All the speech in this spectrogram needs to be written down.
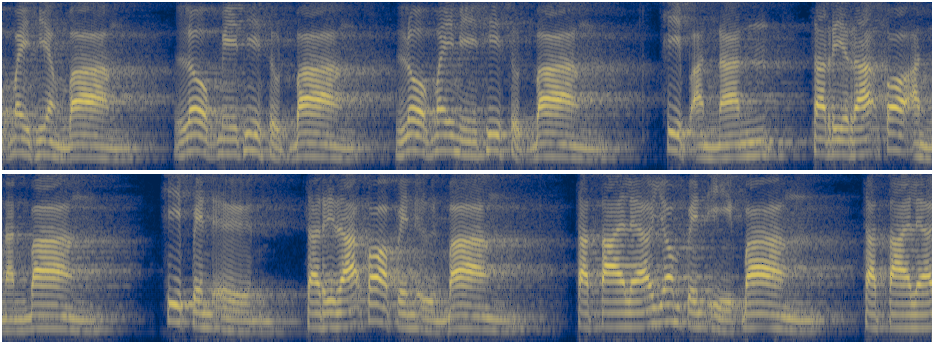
กไม่เที่ยงบ้าง โลกมีที่สุดบ้าง โลกไม่มีที่สุดบ้าง ชีพอันนั้น สรีระก็อันนั้นบ้าง ชีพเป็นอื่นสรีระก็เป็นอื่นบ้าง สัตว์ตายแล้วย่อมเป็นอีกบ้าง สัตว์ตายแล้ว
